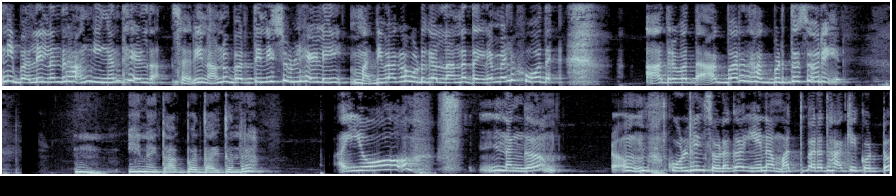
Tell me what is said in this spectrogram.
ನೀ ಬರಲಿಲ್ಲ ಅಂದ್ರೆ ಹಂಗಿಂಗ ಅಂತ ಹೇಳ್ದ. ಸರಿ ನಾನು ಬರ್ತೀನಿ ಸುಳ್ಳು ಹೇಳಿ. ಮದುವಾಗ ಹುಡುಗಲ್ಲ ಅನ್ನೋ ಧೈರ್ಯ ಮೇಲೆ ಹೋದೆ. ಆದ್ರೆ ಅವತ್ತು ಆಗ್ಬಾರ್ದು ಆಗ್ಬಿಡ್ತು ಸೂರಿ. ಹ್ಞೂ ಏನಾಯ್ತು ಆಗ್ಬಾರ್ದಾಯ್ತು ಅಂದ್ರೆ? ಅಯ್ಯೋ, ನಂಗೆ ಕೂಲ್ ಡ್ರಿಂಕ್ಸ್ ಒಳಗೆ ಏನ ಮತ್ತೆ ಬರೋದು ಹಾಕಿ ಕೊಟ್ಟು,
